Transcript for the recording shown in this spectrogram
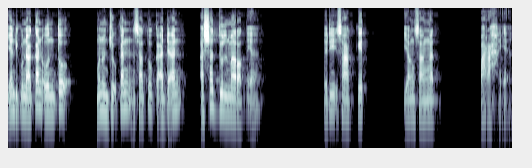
yang digunakan untuk menunjukkan satu keadaan asyadul marad ya. Jadi sakit yang sangat parah ya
